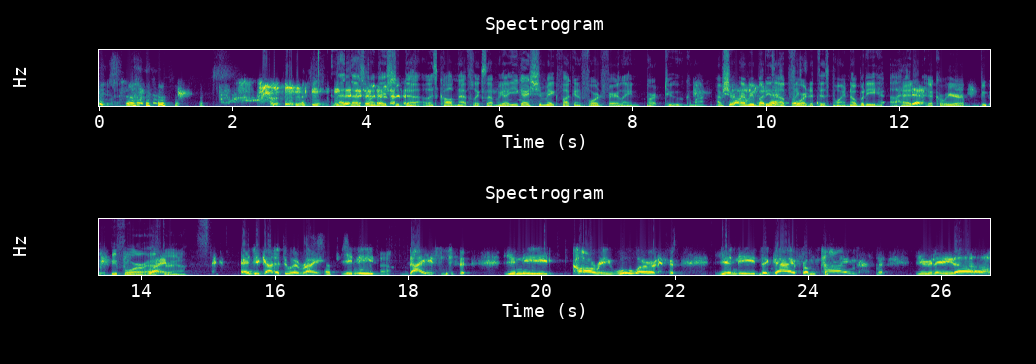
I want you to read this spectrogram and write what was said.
And that, that's when they should uh, let's call Netflix up and be like, "You guys should make fucking Ford Fairlane Part Two. Come on, I'm sure Oh, everybody's yeah. up for it at this point. Nobody uh, had Yeah. a career b- before or Right. after. You know, And you got to do it right. You need Dice. You need Kari Wuhrer. You need the guy from Time. You need uh,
